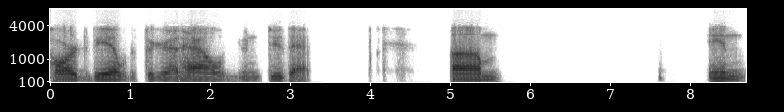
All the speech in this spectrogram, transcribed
hard to be able to figure out how you can do that. Um, and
